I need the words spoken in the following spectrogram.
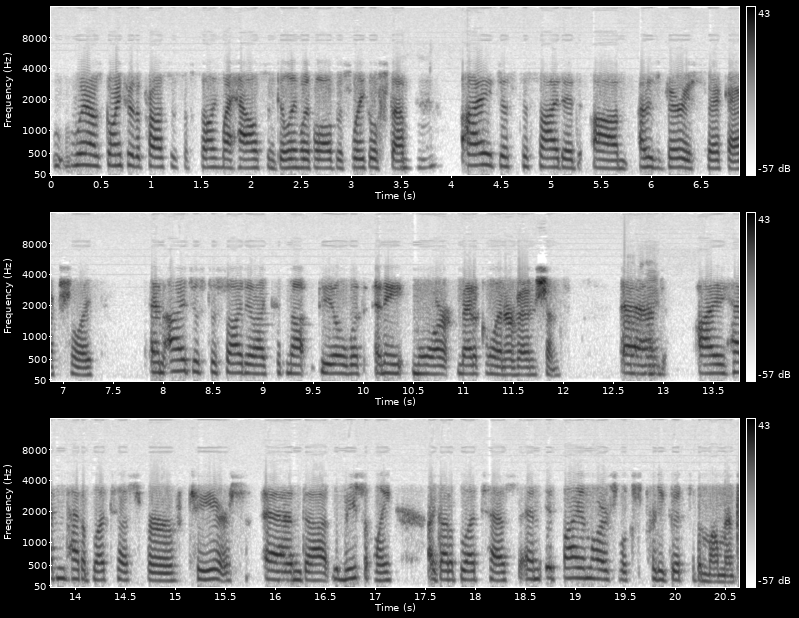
when I was going through the process of selling my house and dealing with all this legal stuff, mm-hmm. I just decided um, I was very sick actually, and I just decided I could not deal with any more medical interventions, and. Okay. I hadn't had a blood test for two years, and uh, recently I got a blood test, and it by and large looks pretty good for the moment.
